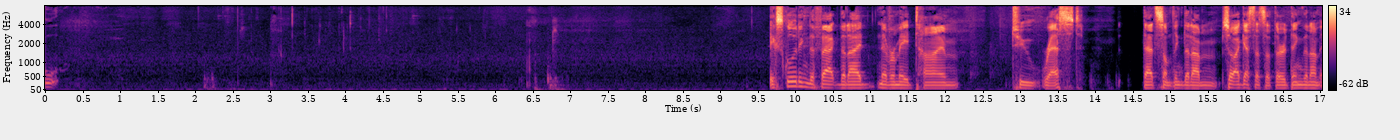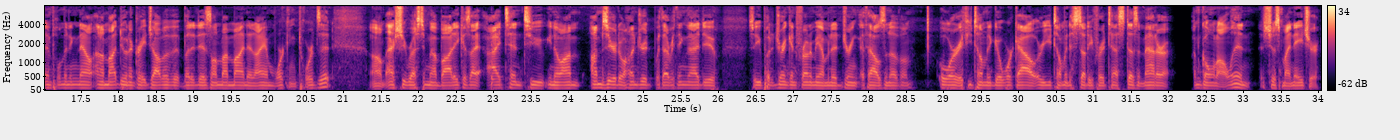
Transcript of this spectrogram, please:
excluding the fact that I never made time to rest that's something that I'm so I guess that's the third thing that I'm implementing now. I'm not doing a great job of it, but it is on my mind and I am working towards it. Um, actually resting my body because I, I tend to, you know, I'm I'm zero to 100 with everything that I do. So you put a drink in front of me, I'm going to drink a thousand of them. Or if you tell me to go work out or you tell me to study for a test, doesn't matter. I'm going all in. It's just my nature.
